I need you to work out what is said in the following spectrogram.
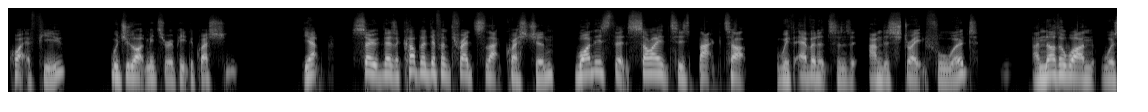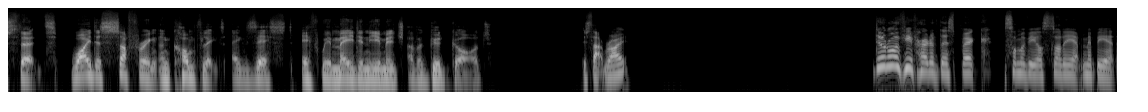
Quite a few. Would you like me to repeat the question? Yep. So there's a couple of different threads to that question. One is that science is backed up with evidence and is straightforward. Another one was that why does suffering and conflict exist if we're made in the image of a good God? Is that right? Don't know if you've heard of this book. Some of you will study it maybe at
